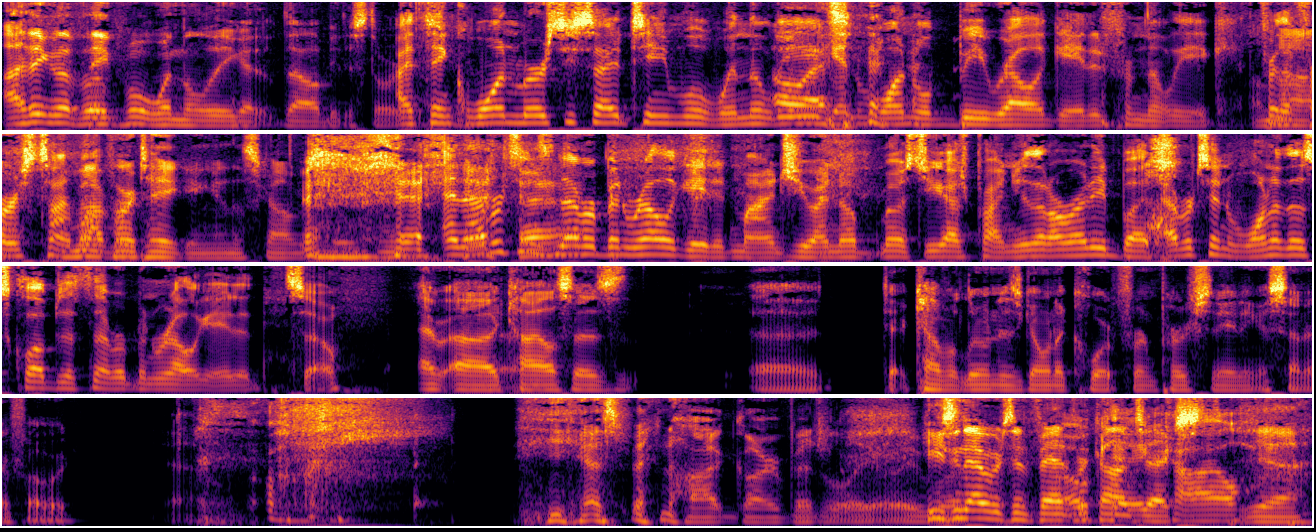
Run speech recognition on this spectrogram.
I think if Liverpool win the league, that'll be the story. I think one Merseyside team will win the league Oh, I see. and one will be relegated from the league I'm for the not- first time I'm not ever. partaking in this conversation. and Everton's never been relegated, mind you. I know most of you guys probably knew that already, but Everton, one of those clubs that's never been relegated. So uh, Kyle says uh, Calvert Lewin is going to court for impersonating a center forward. Yeah. he has been hot garbage lately. He's an Everton fan for okay, context. Kyle. yeah,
